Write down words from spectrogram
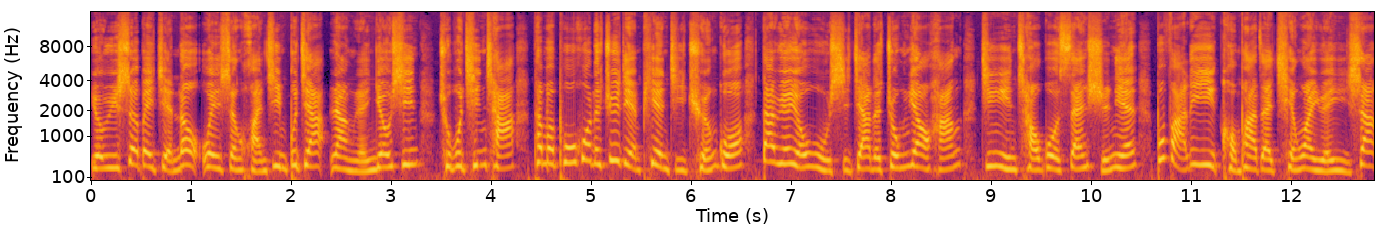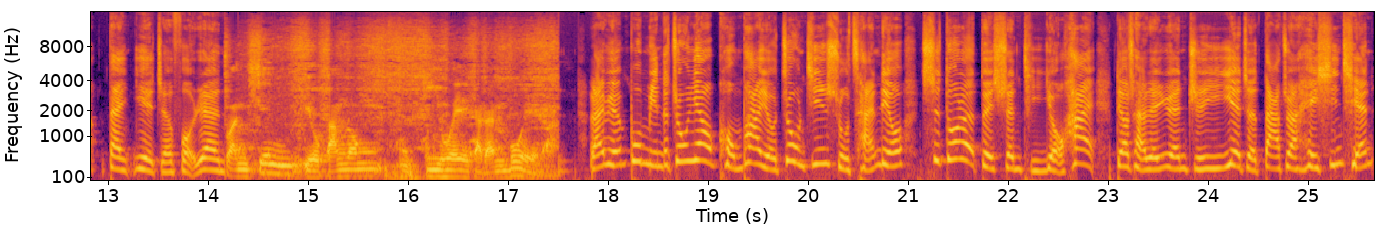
由于设备简陋、卫生环境不佳，让人忧心。初步清查，他们铺货的据点遍及全国，大约有五十家的中药行，经营超过三十年，不法利益恐怕在千万元以上。但业者否认，短线有房东有机会给咱买啦。来源不明的中药，恐怕有重金属残留，吃多了对身体有害。调查人员质疑业者大赚黑心钱，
